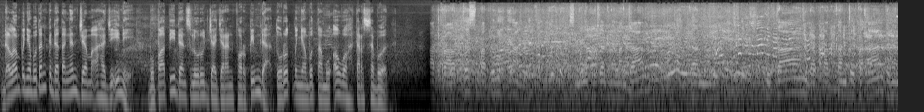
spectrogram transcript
Dalam penyambutan kedatangan jamaah haji ini, Bupati dan seluruh jajaran Forpimda turut menyambut tamu Allah tersebut. 440 orang semuanya berjalan dengan lancar dan kita mendapatkan cobaan dengan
